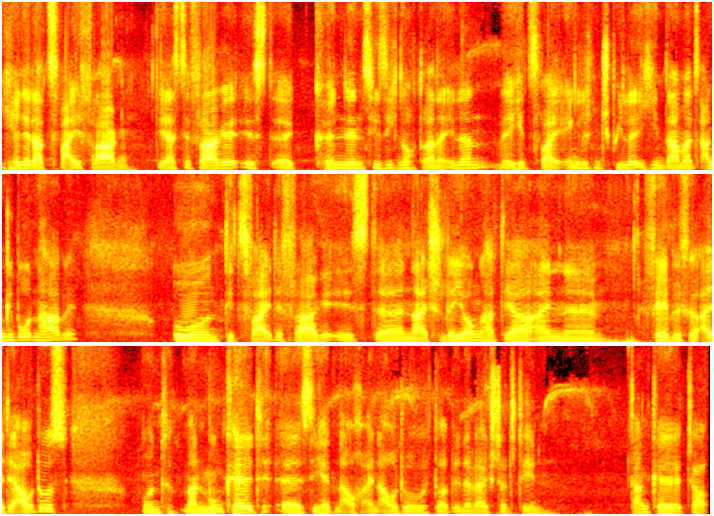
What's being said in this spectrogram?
Ich hätte da zwei Fragen. Die erste Frage ist, äh, können Sie sich noch daran erinnern, welche zwei englischen Spieler ich Ihnen damals angeboten habe? Und die zweite Frage ist, äh, Nigel de Jong hat ja ein äh, Faible für alte Autos und man munkelt, Sie hätten auch ein Auto dort in der Werkstatt stehen. Danke, ciao.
